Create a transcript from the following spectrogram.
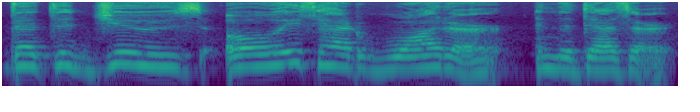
that the Jews always had water in the desert.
